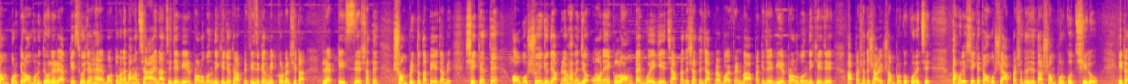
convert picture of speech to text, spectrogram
সম্পর্কের অবনতি হলে র্যাপ কেস হয়ে যায় হ্যাঁ বর্তমানে বাংলাদেশে আইন আছে যে, বিয়ের প্রলোভন দেখে যখন আপনি ফিজিক্যাল মিট করবেন, সেটা র্যাপ কেসের সাথে সম্পৃক্ততা পেয়ে যাবে। সেই ক্ষেত্রে অবশ্যই যদি আপনারা ভাবেন যে অনেক লং টাইম হয়ে গিয়েছে আপনাদের সাথে যে আপনার বয়ফ্রেন্ড বা আপনাকে যে বিয়ের প্রলোভন দেখিয়ে যে আপনার সাথে শারীরিক সম্পর্ক করেছে, তাহলে সেক্ষেত্রে অবশ্যই আপনার সাথে যে তার সম্পর্ক ছিল, এটা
